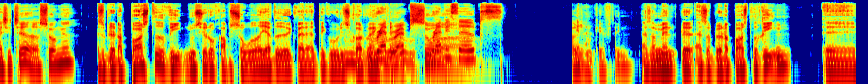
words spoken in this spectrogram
reciteret og sunget. Altså blev der bustet rim? Nu siger du rapsoder. Jeg ved jo ikke, hvad det er. Det kunne lige så godt være. en- Rap, Rapsoder. Rapisodes. Hold eller- kæft, ikke? Altså, men blev, altså, blev der bustet rim øh,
